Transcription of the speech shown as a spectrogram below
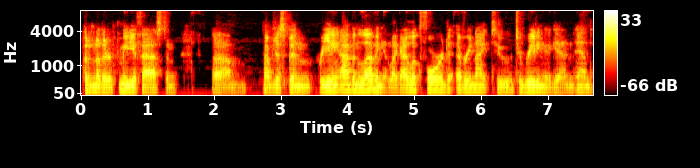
put another media fast and um, I've just been reading. I've been loving it. Like I look forward every night to to reading again, and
